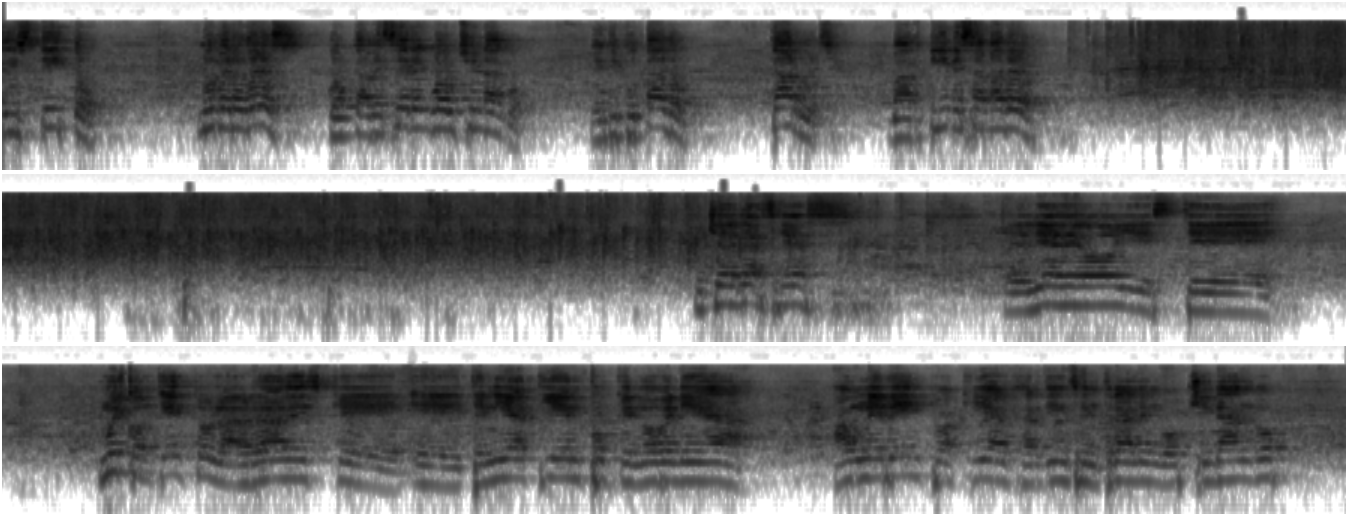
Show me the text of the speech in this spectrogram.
distrito. Número 2, con cabecera en Huauchinango, el diputado Carlos Martínez Amador. Muchas gracias. El día de hoy, este, muy contento, la verdad es que eh, tenía tiempo que no venía a un evento aquí al Jardín Central en Huachinango,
